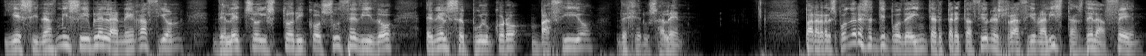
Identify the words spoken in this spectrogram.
Y es inadmisible la negación del hecho histórico sucedido en el sepulcro vacío de Jerusalén. Para responder a ese tipo de interpretaciones racionalistas de la fe,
